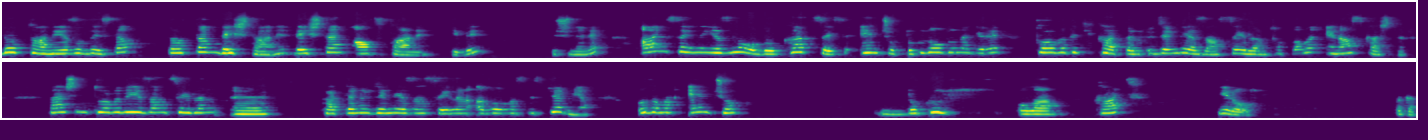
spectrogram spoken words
4 tane yazıldıysa 4'ten 5 tane, 5'ten 6 tane gibi düşünelim. Aynı sayının yazılı olduğu kart sayısı en çok 9 olduğuna göre torbadaki kartların üzerinde yazan sayıların toplamı en az kaçtır? Ben şimdi torbada yazan sayıların e, kartların üzerinde yazan sayıların az olmasını istiyorum ya. O zaman en çok 9 olan kart 1 olsun. Bakın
